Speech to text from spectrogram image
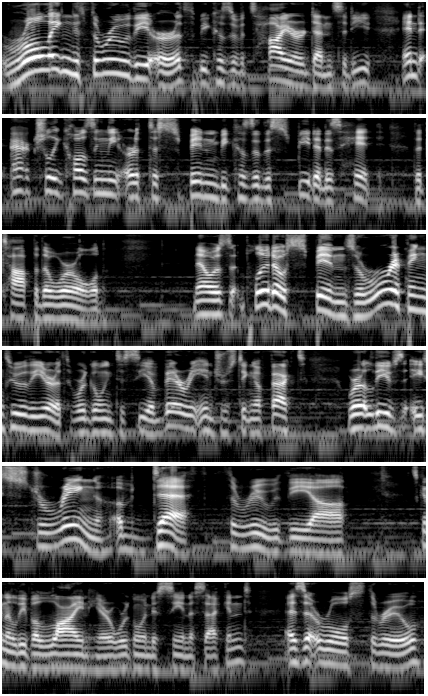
rolling through the Earth because of its higher density, and actually causing the Earth to spin because of the speed it has hit the top of the world. Now, as Pluto spins, ripping through the Earth, we're going to see a very interesting effect where it leaves a string of death through the, uh, it's going to leave a line here we're going to see in a second as it rolls through.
